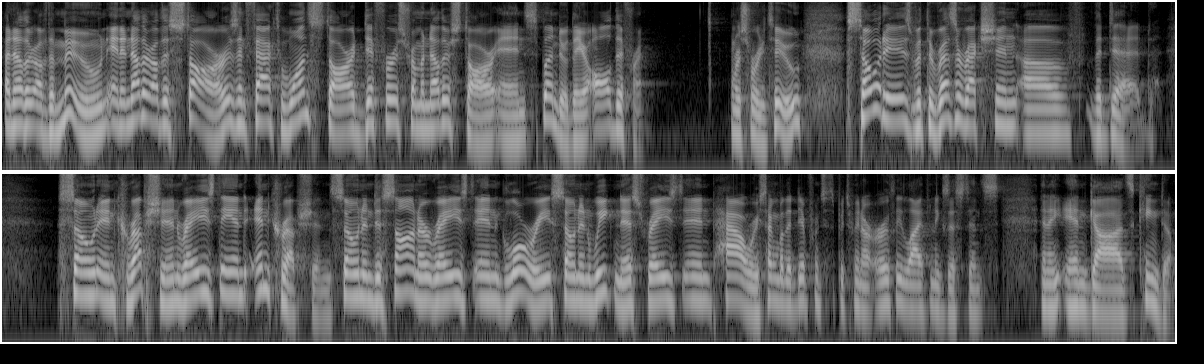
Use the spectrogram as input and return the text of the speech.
another of the moon, and another of the stars. In fact, one star differs from another star in splendor. They are all different. Verse 42 So it is with the resurrection of the dead sown in corruption, raised in incorruption, sown in dishonor, raised in glory, sown in weakness, raised in power. He's talking about the differences between our earthly life and existence and in God's kingdom.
